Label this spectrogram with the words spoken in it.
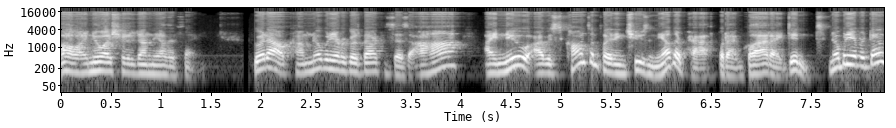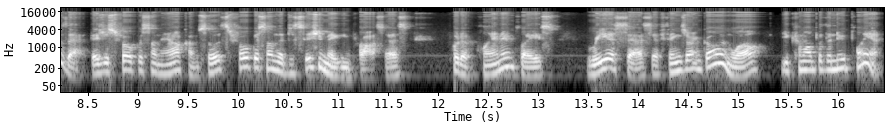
oh, I knew I should have done the other thing. Good outcome, nobody ever goes back and says, aha, I knew I was contemplating choosing the other path, but I'm glad I didn't. Nobody ever does that. They just focus on the outcome. So let's focus on the decision-making process, put a plan in place, reassess. If things aren't going well, you come up with a new plan.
